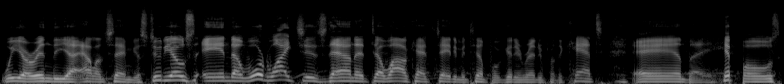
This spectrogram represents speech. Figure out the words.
We are in the uh, Allen Samuels studios, and uh, Ward White's is down at uh, Wildcat Stadium in Temple getting ready for the Cats and the Hippos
